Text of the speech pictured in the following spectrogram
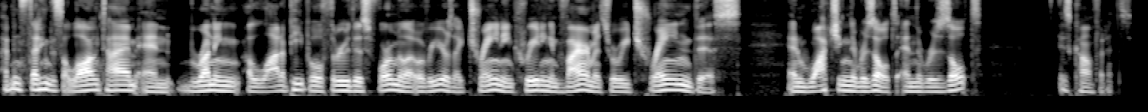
I've been studying this a long time and running a lot of people through this formula over years, like training, creating environments where we train this and watching the results. And the result is confidence.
